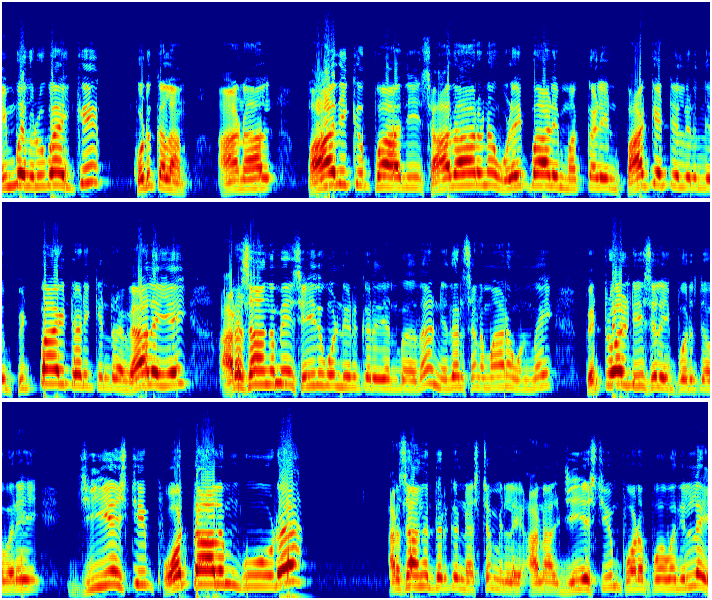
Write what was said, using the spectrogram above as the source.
ஐம்பது ரூபாய்க்கு கொடுக்கலாம். ஆனால் பாதிக்கு பாதி சாதாரண உழைப்பாளி மக்களின் பாக்கெட்டிலிருந்து பிட்பாயிட் அடிக்கின்ற வேலையை அரசாங்கமே செய்து கொண்டிருக்கிறது என்பதுதான் நிதர்சனமான உண்மை. பெட்ரோல் டீசலை பொறுத்தவரை ஜிஎஸ்டி போட்டாலும் கூட அரசாங்கத்திற்கு நஷ்டம் இல்லை. ஆனால் ஜிஎஸ்டியும் போடப்போவதில்லை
